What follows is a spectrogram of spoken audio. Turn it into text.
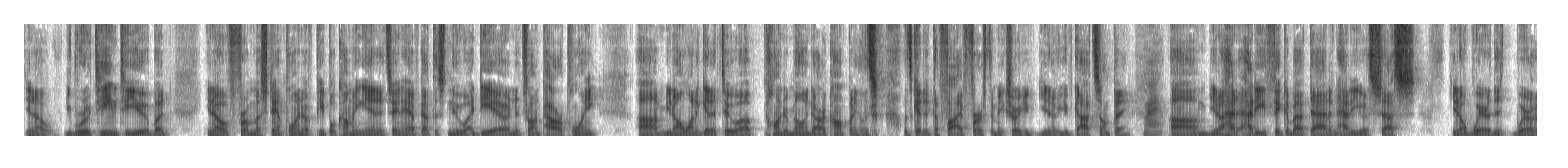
you know routine to you, but you know, from a standpoint of people coming in and saying, "Hey, I've got this new idea and it's on PowerPoint." Um, you know, I want to get it to a hundred million dollar company. Let's let's get it to five first to make sure you you know you've got something. Right. Um, you know, how how do you think about that, and how do you assess, you know, where the where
